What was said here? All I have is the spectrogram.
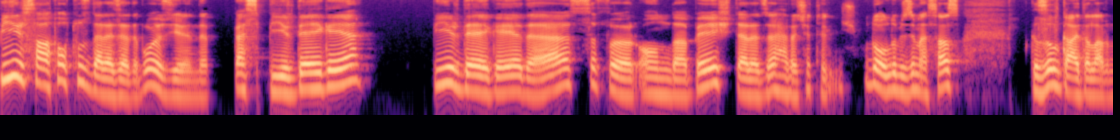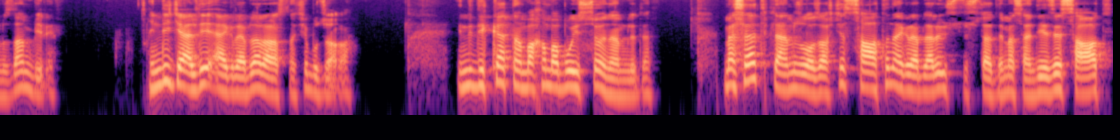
1 saata 30 dərəcədir. Bu öz yerində. Bəs 1 dəqiqəyə 1 dəqiqəyə də 0.5 dərəcə hərəkət edir. Bu da oldu bizim əsas qızıl qaydalarımızdan biri. İndi gəldik əqrəblər arasındakı bucağa. İndi diqqətlə baxın, bax bu hissə önəmlidir. Məsələ tiplərimiz olacaq ki, saatın əqrəbləri üst-üstədir. Məsələn, deyəcək saat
